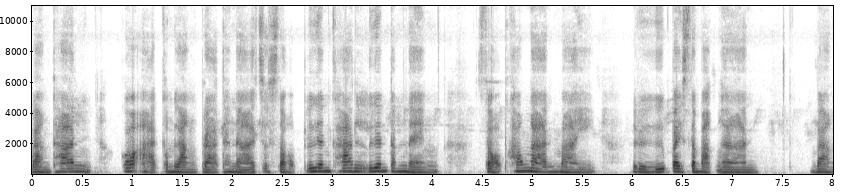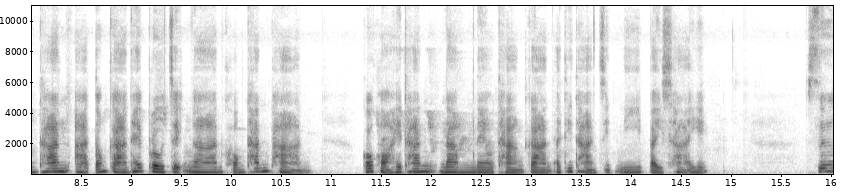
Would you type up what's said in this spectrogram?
บางท่านก็อาจกำลังปรารถนาจะสอบเลื่อนขั้นเลื่อนตำแหน่ง สอบเข้างานใหม่ หรือไปสมัครงาน บางท่านอาจต้องการให้โปรเจกต์งานของท่านผ่าน ก็ขอให้ท่านนำแนวทางการอธิษฐานจิตนี้ไปใช้ ซึ่ง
